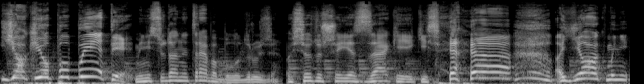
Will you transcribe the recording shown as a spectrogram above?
Як його побити? Мені сюди не треба було, друзі. Ось тут ще є зеки якісь. Ха-ха. А як мені?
